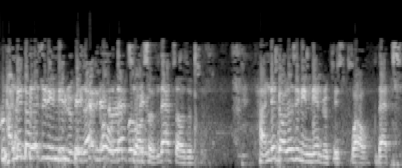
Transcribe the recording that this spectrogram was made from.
Hundred dollars in Indian rupees, right? Oh, that's awesome. That's awesome. Hundred dollars in Indian rupees. Wow, that's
